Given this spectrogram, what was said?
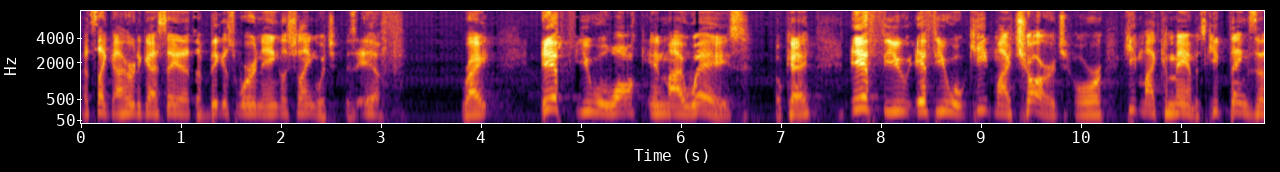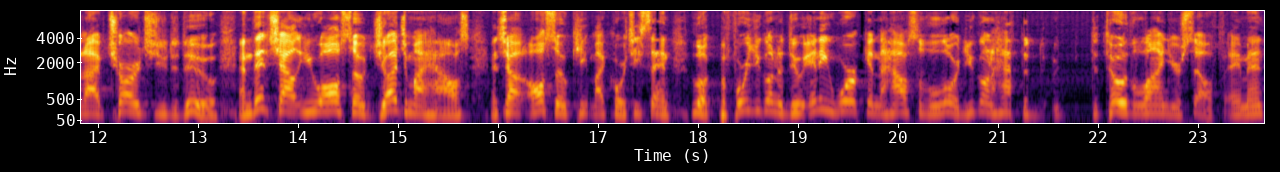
That's like I heard a guy say that's the biggest word in the English language is if, right? If you will walk in my ways, okay, if you if you will keep my charge or keep my commandments keep things that i've charged you to do and then shall you also judge my house and shall also keep my courts. He's saying look before you're going to do any work in the house of the lord you're going to have to to toe the line yourself amen?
